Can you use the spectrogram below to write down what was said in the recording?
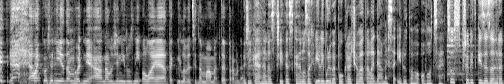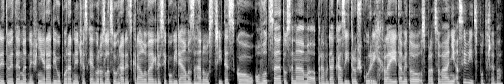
ale koření je tam hodně a naložený různý oleje a takovéhle věci tam máme, to je pravda říká Hana Stříteská. No za chvíli budeme pokračovat, ale dáme se i do toho ovoce. Co s přebytky ze zahrady, to je téma dnešní radio poradny Českého rozhlasu Hradec Králové, kde si povídám s Hanou Stříteskou. Ovoce, to se nám pravda kazí trošku rychleji, tam je to zpracování asi víc potřeba.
